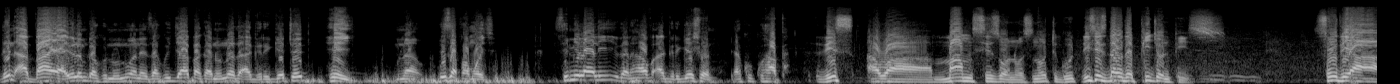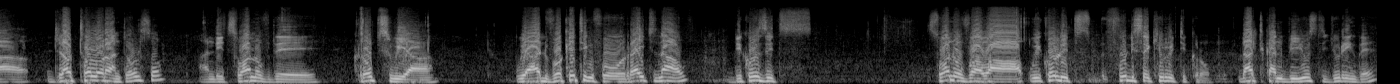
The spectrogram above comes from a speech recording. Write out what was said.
then abaya yule mtu akununua anaweza kuja hapa akanunua the aggregated hay, mnauza pamoja. Similarly you can have aggregation ya kuku hapa. This our mom season was not good. This is now the pigeon peas. So they are drought tolerant also, and it's one of the crops we are we are advocating for right now because it's it's one of our we call it food security crop that can be used during the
